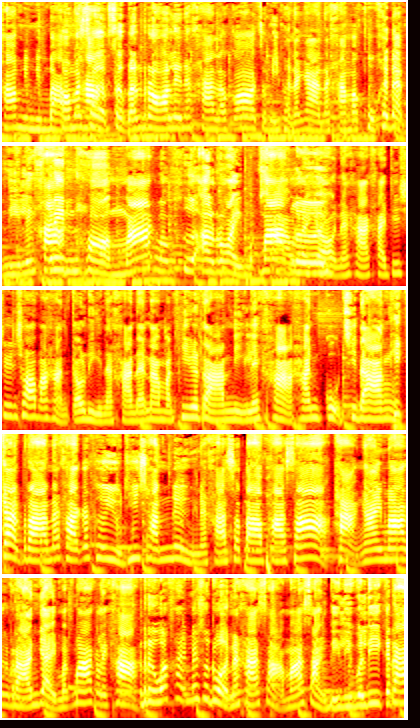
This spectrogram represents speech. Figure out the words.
ข้าวมิมบิมบับเขามาเสิร์ฟเสิร์ฟร้อนๆเลยนะคะ แล้วก็จะมีพนักงานนะคะ มาคลุกให้แบบนี้เลยค่ะกลิ่นหอมมากแล้วก็คืออร่อยมากๆเลยระยองนะคะ ใครที่ชื่นชอบอาหารเกาหลีนะคะ แนะนำมาที่ร้านนี้เลยค่ะฮันกุชิดังพิกัดร้านนะคะก็คืออยู่ที่ชั้นหนึ่งนะคะสตาร์พาซาหาง่ายมากร้านใหญ่มากๆเลยค่ะ หรือว่าใครไม่สะดวกนะคะ สามารถสั่ง Delivery ก็ได้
